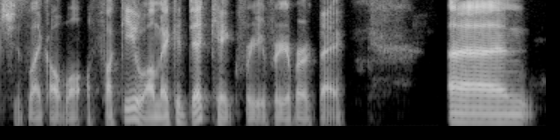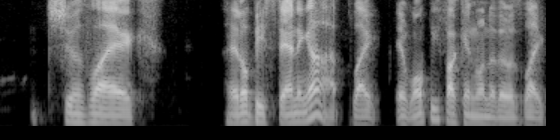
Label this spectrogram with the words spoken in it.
she's like, oh well, fuck you, I'll make a dick cake for you for your birthday. And she was like, it'll be standing up. Like it won't be fucking one of those like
